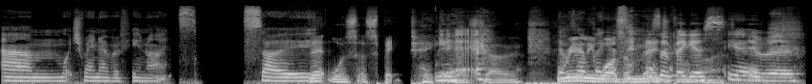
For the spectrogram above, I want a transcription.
um, which ran over a few nights. So That was a spectacular Yeah. show. That was really was a biggest- That's magical the biggest night. Yeah. ever.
